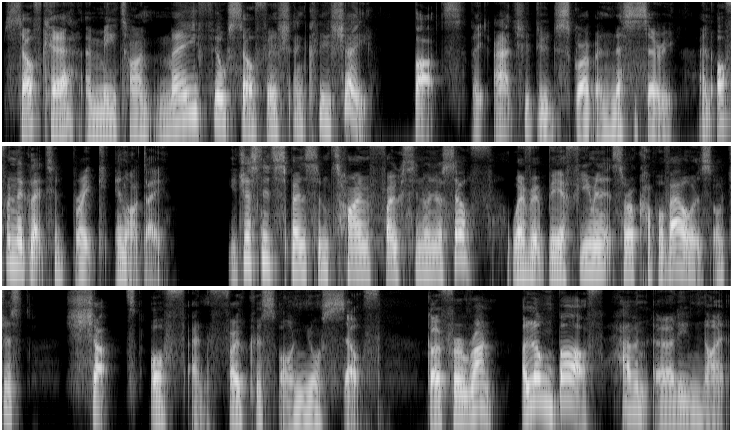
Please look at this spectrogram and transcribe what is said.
self care and me time may feel selfish and cliche, but they actually do describe a necessary and often neglected break in our day. You just need to spend some time focusing on yourself, whether it be a few minutes or a couple of hours, or just shut off and focus on yourself. Go for a run, a long bath, have an early night,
